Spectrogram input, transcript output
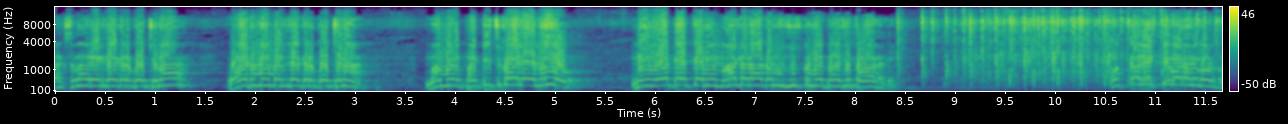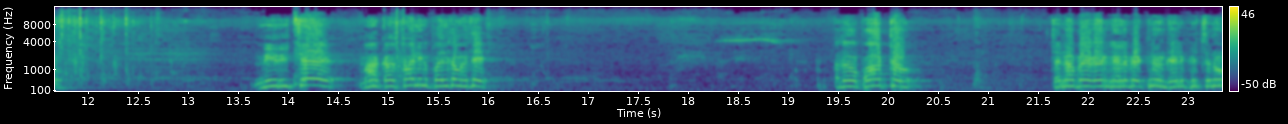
లక్ష్మారెడ్డి దగ్గరకు వచ్చినా వార్డు మెంబర్ల దగ్గరకు వచ్చినా మమ్మల్ని పట్టించుకోలేదు. మీ ఓటేస్తేనే మాట రాకుండా చూసుకునే బాధ్యత వాళ్ళది. ఒక్క వ్యక్తి కూడా అనకూడదు. మీరిచ్చే మా కష్టానికి ఫలితం అదే. అదో పార్ట్ చిన్నబ్బాయి గారిని నిలబెట్టిన గెలిపించను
